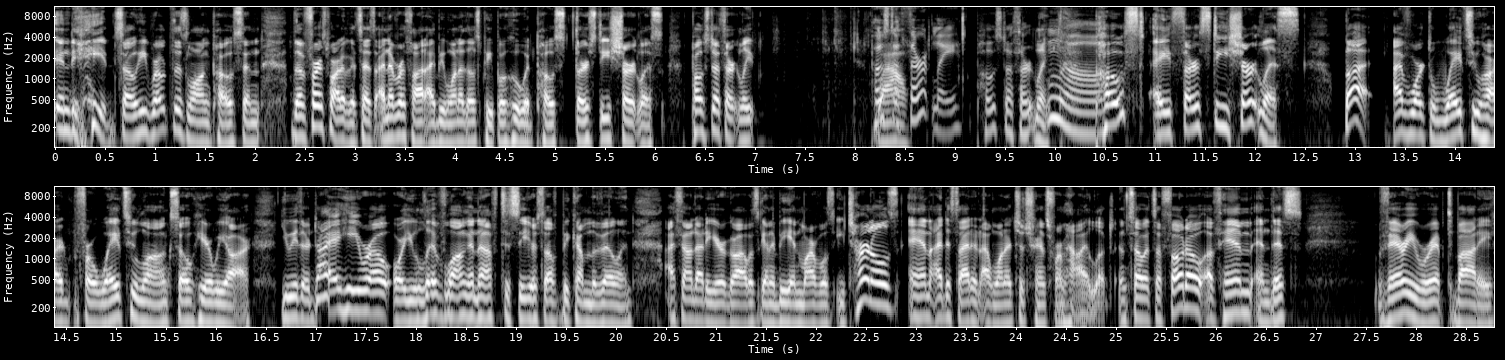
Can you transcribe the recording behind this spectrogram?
indeed. So he wrote this long post, and the first part of it says, "I never thought I'd be one of those people who would post thirsty shirtless, post a thirdly, Post Wow. a thirdly. post a thirdly, Aw. post a thirsty shirtless." But I've worked way too hard for way too long, so here we are. You either die a hero or you live long enough to see yourself become the villain. I found out a year ago I was going to be in Marvel's Eternals, and I decided I wanted to transform how I looked. And so it's a photo of him and this very ripped body.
